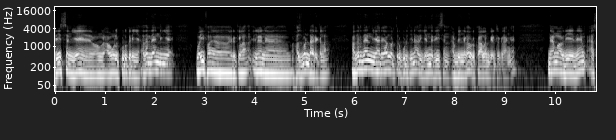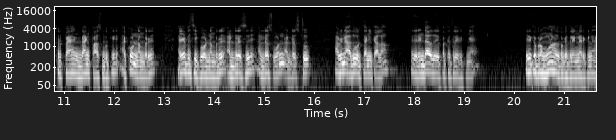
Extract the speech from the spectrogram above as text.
ரீசன் ஏன் அவங்க அவங்களுக்கு கொடுக்குறீங்க? அதர் தான் நீங்கள் ஒய்ஃபாக இருக்கலாம் இல்லை ஹஸ்பண்டாக இருக்கலாம். அதர் தான் யாரையாவது ஒருத்தர் கொடுத்தீங்கன்னா அதுக்கு என்ன ரீசன் அப்படிங்கிற ஒரு காலம் கேட்டிருக்கிறாங்க. Name of the name as per bank bank passbook account number IFSC code number address address one address two அப்படின்னு அது ஒரு தனி காலம். இது ரெண்டாவது பக்கத்தில் இருக்குங்க. இதுக்கப்புறம் மூணாவது பக்கத்தில் என்ன இருக்குன்னா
